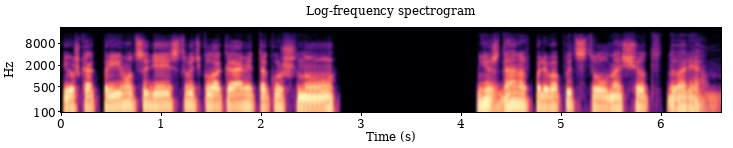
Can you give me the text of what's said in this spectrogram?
И уж как примутся действовать кулаками, так уж ну. Нежданов полюбопытствовал насчет дворян.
